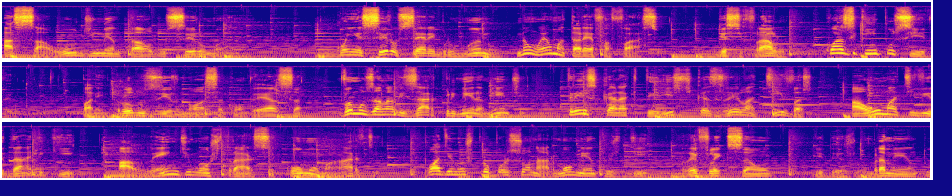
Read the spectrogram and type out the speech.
a saúde mental do ser humano. Conhecer o cérebro humano não é uma tarefa fácil. Decifrá-lo, quase que impossível. Para introduzir nossa conversa, vamos analisar primeiramente três características relativas a uma atividade que, além de mostrar-se como uma arte, pode nos proporcionar momentos de reflexão, de deslumbramento,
